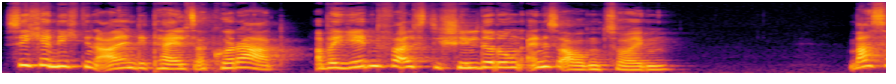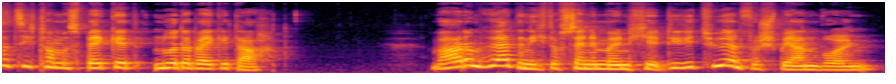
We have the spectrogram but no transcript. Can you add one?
Sicher nicht in allen Details akkurat, aber jedenfalls die Schilderung eines Augenzeugen. Was hat sich Thomas Becket nur dabei gedacht? Warum hört er nicht auf seine Mönche, die die Türen versperren wollen?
